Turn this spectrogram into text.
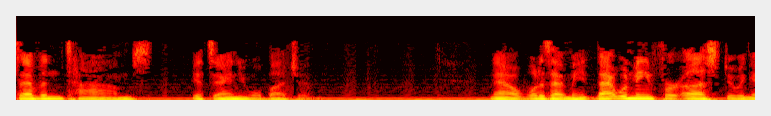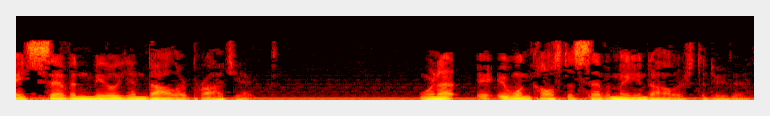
seven times its annual budget. Now, what does that mean? That would mean for us doing a seven million dollar project. We're not. It wouldn't cost us seven million dollars to do this.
